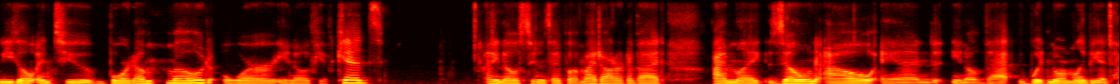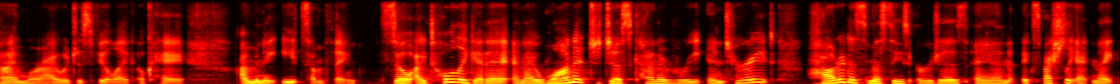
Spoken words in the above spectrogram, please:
we go into boredom mode, or, you know, if you have kids, I know as soon as I put my daughter to bed, I'm like zone out. And, you know, that would normally be a time where I would just feel like, okay, I'm going to eat something. So I totally get it. And I wanted to just kind of reiterate how to dismiss these urges and especially at night,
